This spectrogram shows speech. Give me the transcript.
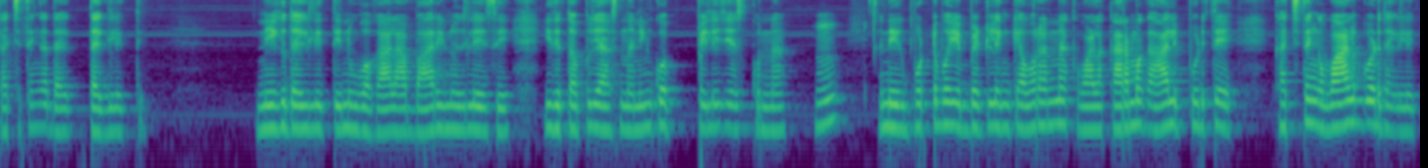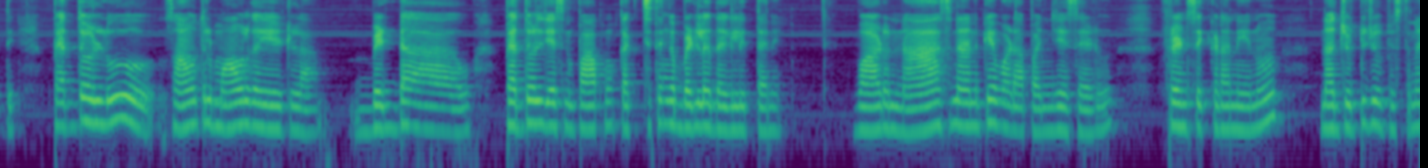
ఖచ్చితంగా దగ్ తగిలిద్ది. నీకు తగిలిత్తి నువ్వు ఒకవేళ ఆ భార్యను వదిలేసి ఇది తప్పు చేస్తుందని ఇంకో పెళ్ళి చేసుకున్నా నీకు పుట్టబోయే బిడ్డలు ఇంకెవరన్నా వాళ్ళ కర్మ గాలి పుడితే ఖచ్చితంగా వాళ్ళకు కూడా తగిలిత్తి పెద్దోళ్ళు సామెతలు మామూలుగా ఇట్లా బిడ్డ పెద్దోళ్ళు చేసిన పాపం ఖచ్చితంగా బిడ్డలకు తగిలిత్తని వాడు నాశనానికే వాడు ఆ పని చేశాడు. ఫ్రెండ్స్ ఇక్కడ నేను నా జుట్టు చూపిస్తున్నా.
